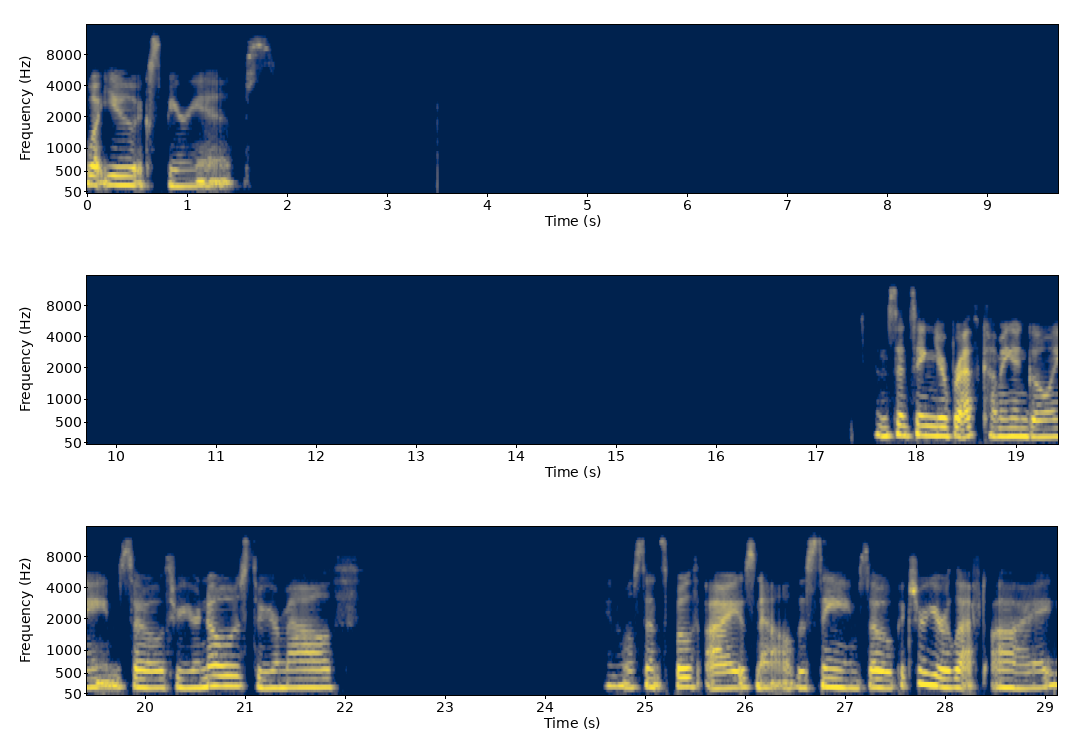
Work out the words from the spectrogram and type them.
what you experience. And sensing your breath coming and going. So through your nose, through your mouth, and we'll sense both eyes now the same. So picture your left eye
